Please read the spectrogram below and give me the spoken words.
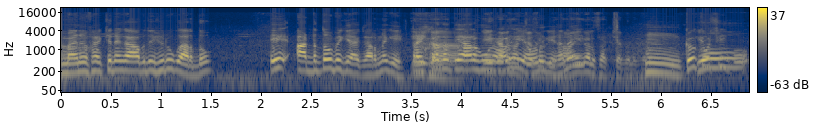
ਮੈਨੂਫੈਕਚਰਿੰਗ ਆਪ ਦੀ ਸ਼ੁਰੂ ਕਰ ਦੋ। ਇਹ ਅੱਡ ਤੋਂ ਵੀ ਕਿਆ ਕਰਨਗੇ? ਟਰੈਕਟਰ ਤਾਂ ਤਿਆਰ ਹੋਣ ਆਉਣਗੇ ਆਉਣਗੇ ਹਨਾ ਇਹ ਗੱਲ ਸੱਚ ਹੈ ਬਿਲਕੁਲ। ਹੂੰ ਕਿਉਂਕਿ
